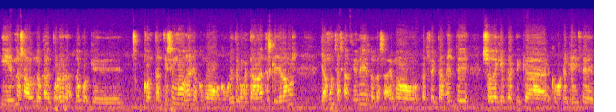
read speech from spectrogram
y irnos a un local por horas, ¿no? Porque con tantísimos años, como, como yo te comentaba antes, que llevamos, ya muchas canciones nos las sabemos perfectamente, solo hay que practicar, como aquel que dice,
